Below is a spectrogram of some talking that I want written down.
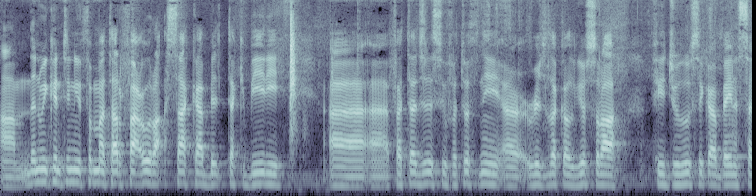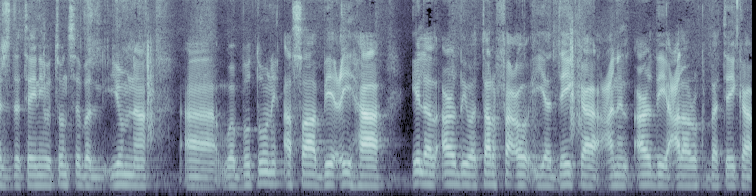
Um, then we continue ثم ترفع رأسك بالتكبير فتجلس فتثني رجلك اليسرى في جلوسك بين السجدتين وتنصب اليمنى وبطون أصابعها إلى الأرض وترفع يديك عن الأرض على ركبتيك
